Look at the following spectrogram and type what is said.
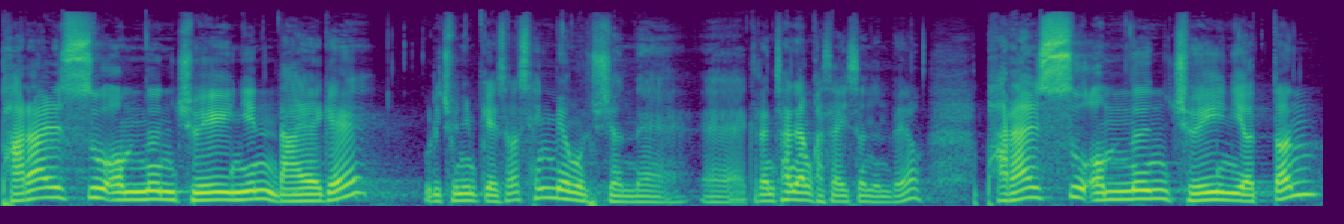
바랄 수 없는 죄인인 나에게 우리 주님께서 생명을 주셨네. 예, 그런 찬양 가사 있었는데요. 바랄 수 없는 죄인이었던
